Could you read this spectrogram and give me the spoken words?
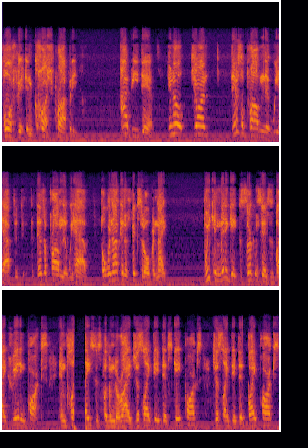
forfeit and crush property. I be damned. You know, John, there's a problem that we have to do. There's a problem that we have, but we're not going to fix it overnight. We can mitigate the circumstances by creating parks and places for them to ride, just like they did skate parks, just like they did bike parks,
